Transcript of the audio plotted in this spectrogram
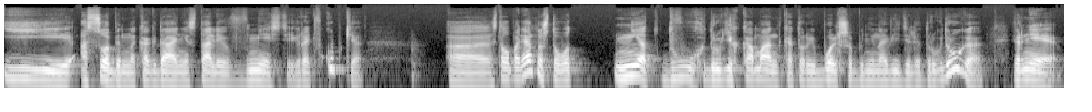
и особенно когда они стали вместе играть в кубке, э, стало понятно, что вот нет двух других команд, которые больше бы ненавидели друг друга, вернее,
